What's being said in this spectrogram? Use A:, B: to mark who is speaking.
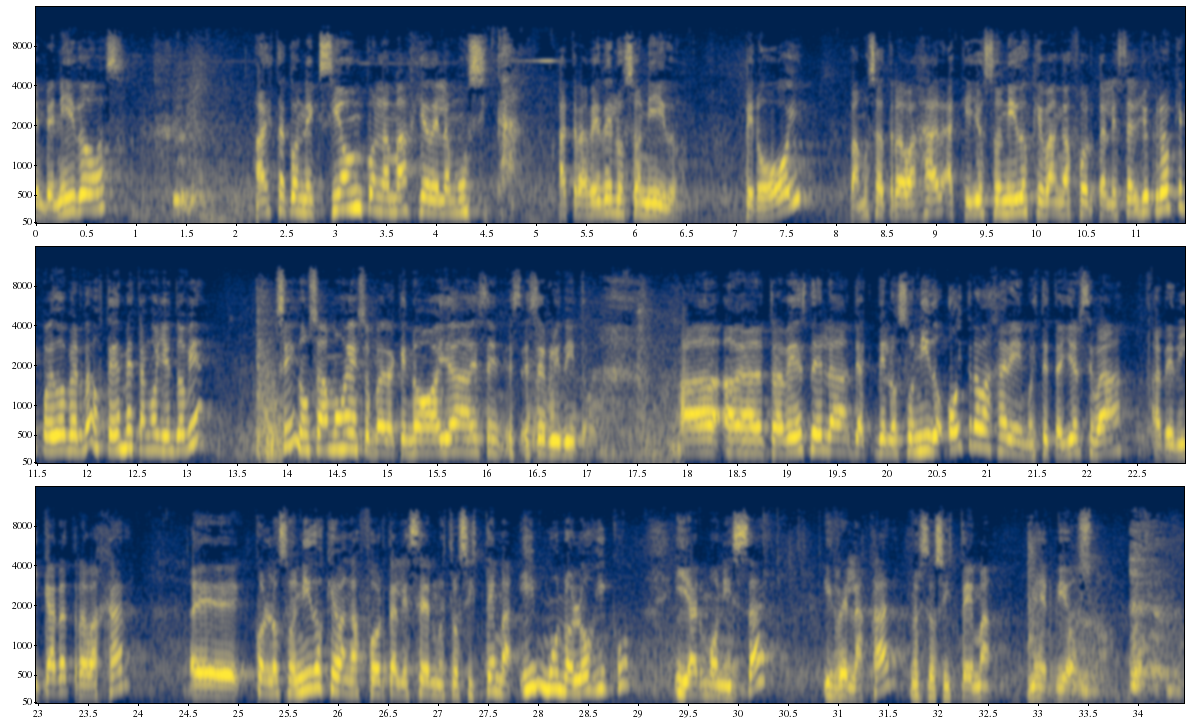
A: bienvenidos a esta conexión con la magia de la música a través de los sonidos. Pero hoy vamos a trabajar aquellos sonidos que van a fortalecer. Yo creo que puedo, ¿verdad? ¿Ustedes me están oyendo bien? Sí, no usamos eso para que no haya ese, ruidito. A, través de, la, de los sonidos, hoy trabajaremos, este taller se va a dedicar a trabajar eh, con los sonidos que van a fortalecer nuestro sistema inmunológico y armonizar y relajar nuestro sistema nervioso.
